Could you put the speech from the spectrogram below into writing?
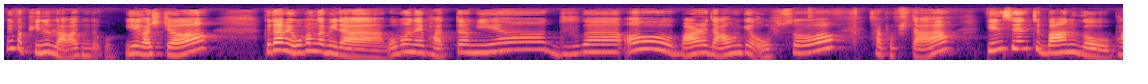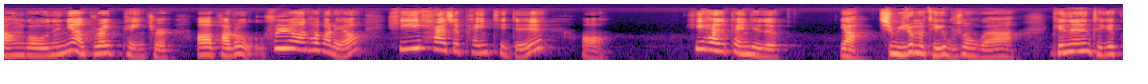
그러니까 빈으로 나와야 된다고. 이해 가시죠? 그 다음에 5번 갑니다. 5번에 봤더니요, 누가, 어, 말 나온 게 없어. 자, 봅시다. 빈센트 반고, 반고는요, great painter. 어, 바로 훌륭한 화가래요. He has painted, 어, he has painted. 야, 지금 이러면 되게 무서운 거야. 걔는 되게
